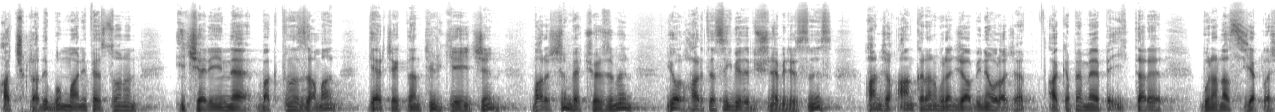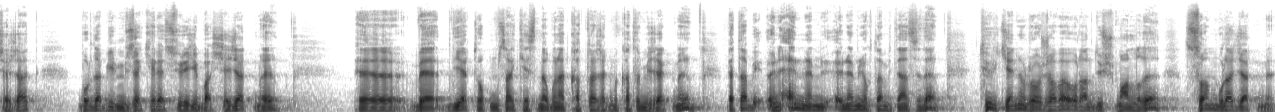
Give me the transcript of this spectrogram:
açıkladı. Bu manifestonun içeriğine baktığınız zaman gerçekten Türkiye için barışın ve çözümün yol haritası gibi de düşünebilirsiniz. Ancak Ankara'nın buna cevabı ne olacak? AKP MHP iktidarı buna nasıl yaklaşacak? Burada bir müzakere süreci başlayacak mı? Ee, ve diğer toplumsal kesime buna katılacak mı, katılmayacak mı? Ve tabii en önemli, önemli noktadan bir tanesi de Türkiye'nin Rojava'ya olan düşmanlığı son bulacak mı?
